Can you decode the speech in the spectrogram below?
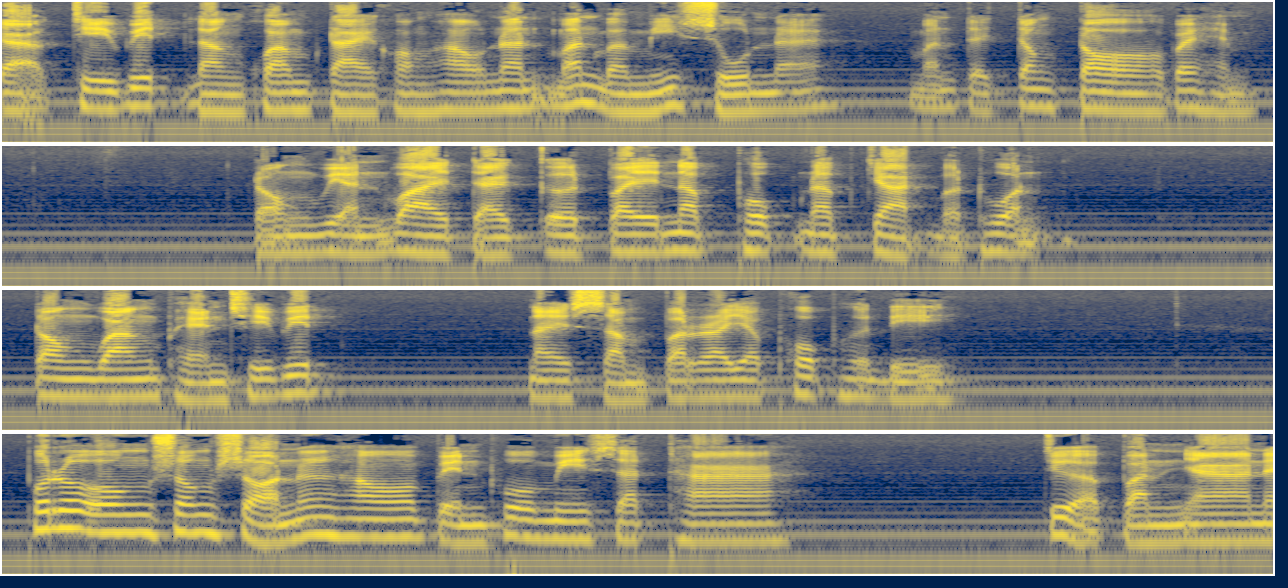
จากชีวิตหลังความตายของเฮานั้น มันบ่มีศูนย์นะ มันแต่ต้องต่อไปแหมต้องเวียนว่ายแต่เกิดไปนับพบนับจัดบทวน ต้องวางแผนชีวิต ในสัมปรายภพให้ดี พระองค์ทรงสอนให้เฮาเป็นผู้มีศรัทธาเชื่อปัญญาใน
